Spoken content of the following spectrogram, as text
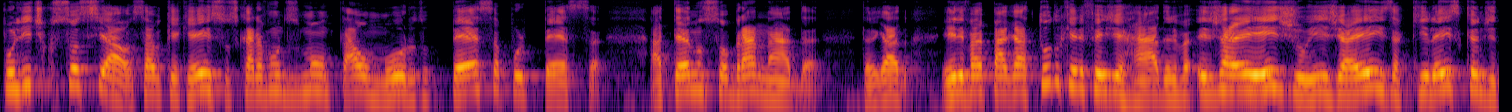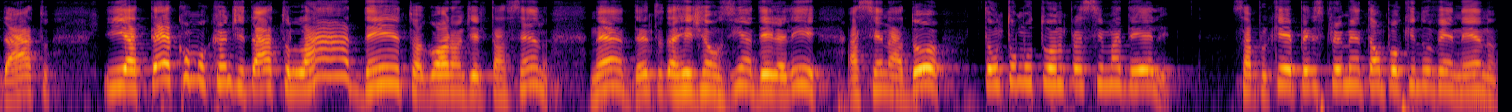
político-social. Sabe o que, que é isso? Os caras vão desmontar o Moro peça por peça, até não sobrar nada tá ligado? Ele vai pagar tudo que ele fez de errado, ele, vai, ele já é ex-juiz, já é ex-aquilo, ex-candidato, e até como candidato lá dentro, agora onde ele está sendo, né, dentro da regiãozinha dele ali, a senador, estão tumultuando para cima dele. Sabe por quê? Para ele experimentar um pouquinho do veneno,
